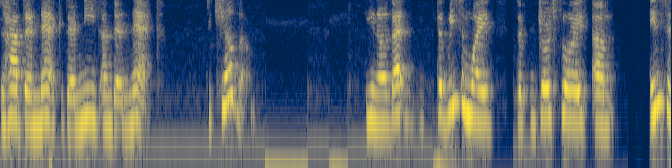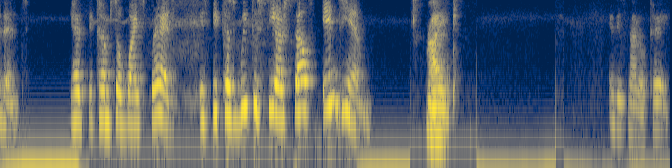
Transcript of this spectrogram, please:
to have their neck, their knees on their neck, to kill them. You know, that the reason why the George Floyd um, incident has become so widespread is because we could see ourselves in him. Right. It is not okay.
